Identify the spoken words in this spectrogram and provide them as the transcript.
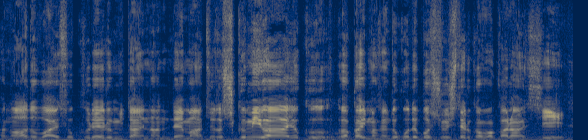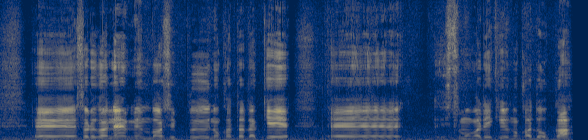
あの、アドバイスをくれるみたいなんで、まあ、ちょっと仕組みはよくわかりません。どこで募集してるかわからんし、えー、それがね、メンバーシップの方だけ、えー、質問ができるのかどうか。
